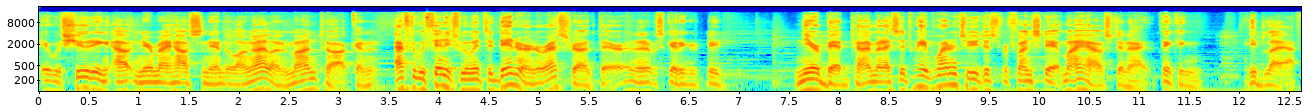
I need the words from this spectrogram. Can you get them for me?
it was shooting out near my house in the end of Long Island, in Montauk. And after we finished, we went to dinner in a restaurant there, and then it was getting to be near bedtime. And I said, Hey, why don't you just for fun stay at my house tonight? Thinking he'd laugh.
